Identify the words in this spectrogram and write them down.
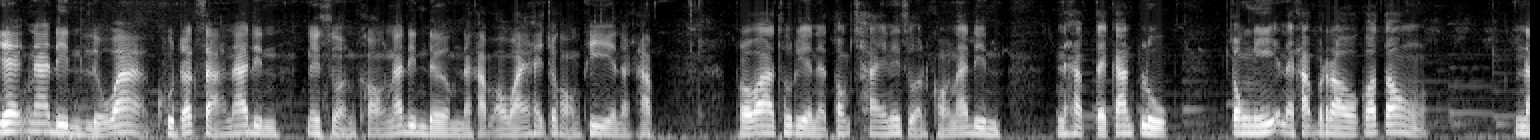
แยกหน้าดินหรือว่าขุดรักษาหน้าดินในส่วนของหน้าดินเดิมนะครับ เอาไว้ให้เจ้าของที่นะครับ เพราะว่าทุเรียนเนี่ยต้องใช้ในส่วนของหน้าดินนะครับ แต่การปลูกตรงนี้นะครับ เราก็ต้องน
